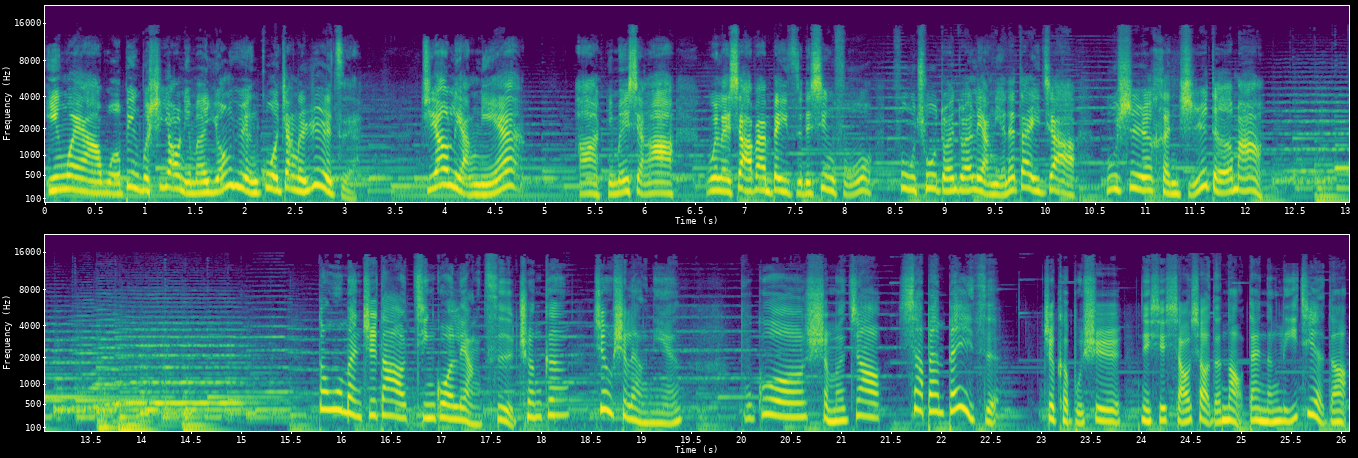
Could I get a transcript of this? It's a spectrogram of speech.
因为啊，我并不是要你们永远过这样的日子，只要两年。啊，你们想啊，为了下半辈子的幸福，付出短短两年的代价，不是很值得吗？动物们知道，经过两次春耕就是两年。不过，什么叫下半辈子？这可不是那些小小的脑袋能理解的。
